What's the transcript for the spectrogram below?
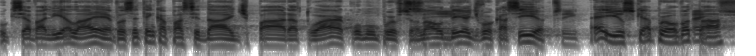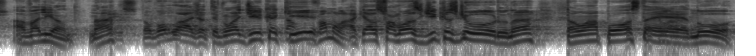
o que se avalia lá é você tem capacidade para atuar como um profissional Sim. de advocacia? Sim. É isso que a prova É está isso. avaliando, né? É isso. Então vamos lá, já teve uma dica aqui. Então, vamos lá. Aquelas famosas dicas de ouro, né? Então a aposta é no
